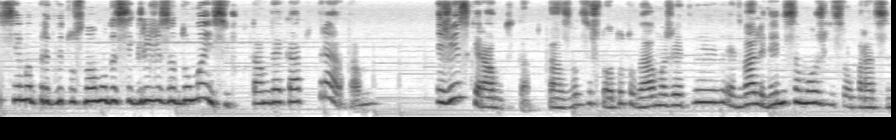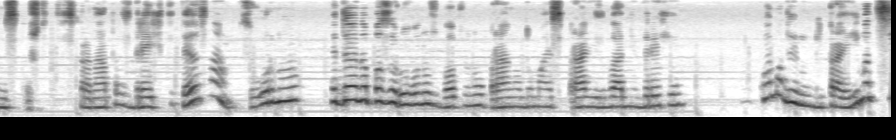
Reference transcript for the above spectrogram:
се има предвид основно да се грижи за дома и всичко там да е както трябва. Там е женски работи, както казват, защото тогава мъжете едва ли не не са можели да се оправят сами с къщата, с храната, с дрехите. Те да знам. Сигурно е да е напазарувано, сготвено, оправено дома, изправи с гладни дрехи. Кой има да им ги прави? Имат си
